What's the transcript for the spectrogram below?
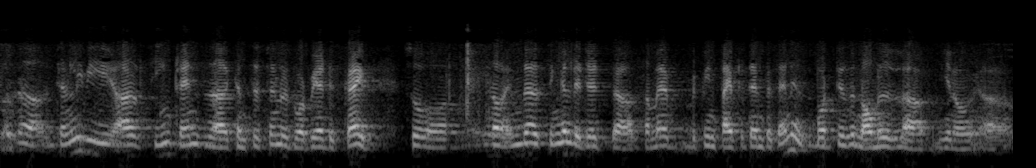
So, uh, generally, we are seeing trends uh, consistent with what we had described. So, uh, you know, in the single digits, uh, somewhere between 5 to 10% is what is a normal, uh, you know, uh,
